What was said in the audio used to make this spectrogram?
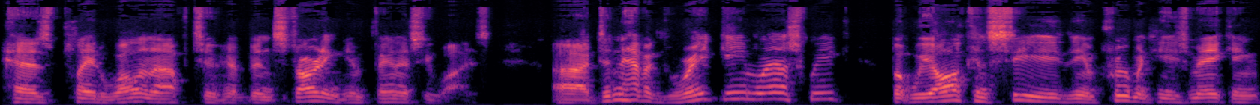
has played well enough to have been starting him fantasy wise. Uh, didn't have a great game last week, but we all can see the improvement he's making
